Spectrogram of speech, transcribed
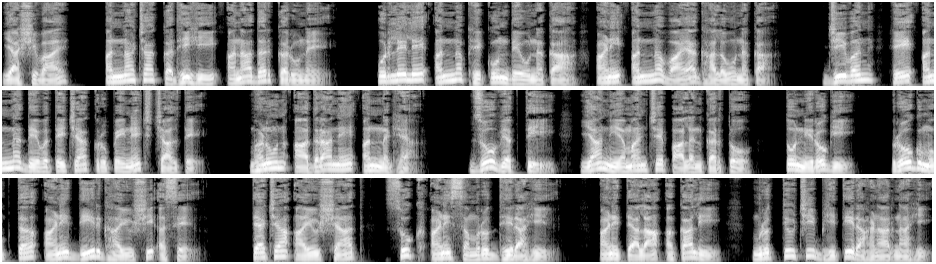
याशिवाय अन्नाचा कधीही अनादर करू नये. उरलेले अन्न फेकून देऊ नका आणि अन्न वाया घालवू नका. जीवन हे अन्न देवतेच्या कृपेनेच चालते. म्हणून आदराने अन्न घ्या. जो व्यक्ती या नियमांचे पालन करतो तो निरोगी रोगमुक्त आणि दीर्घायुषी असेल. त्याच्या आयुष्यात सुख आणि समृद्धी राहील आणि त्याला अकाली मृत्यूची भीती राहणार नाही.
